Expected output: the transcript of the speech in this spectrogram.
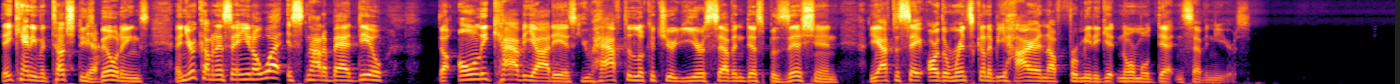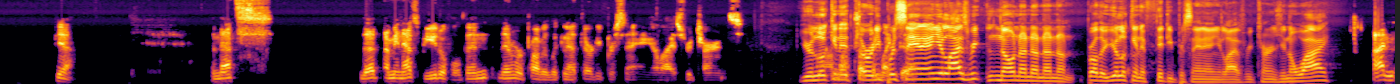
They can't even touch these yeah. buildings. And you're coming and saying, you know what? It's not a bad deal. The only caveat is you have to look at your year seven disposition. You have to say, are the rents going to be high enough for me to get normal debt in seven years? Yeah. And that's that I mean that's beautiful. Then then we're probably looking at thirty percent annualized returns. You're looking um, at thirty percent like annualized. Re- no, no, no, no, no, brother. You're looking at fifty percent annualized returns. You know why? I'm,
